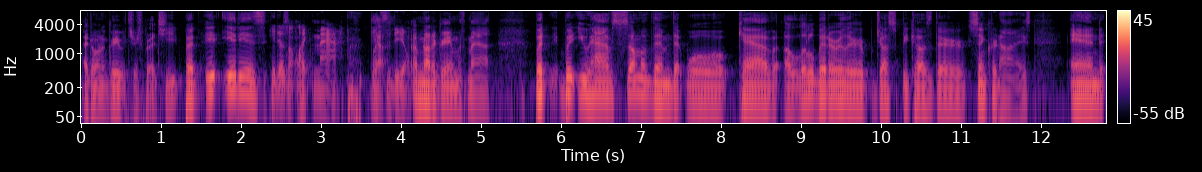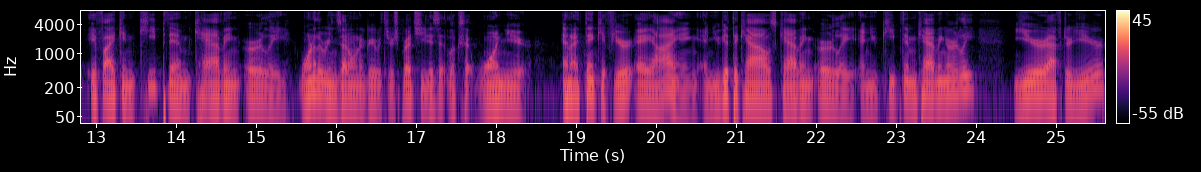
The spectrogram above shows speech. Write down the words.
I don't agree with your spreadsheet, but it, it is He doesn't like math. What's yeah, the deal? I'm not agreeing with math. But but you have some of them that will calve a little bit earlier just because they're synchronized. And if I can keep them calving early, one of the reasons I don't agree with your spreadsheet is it looks at one year. And I think if you're AIing and you get the cows calving early and you keep them calving early year after year,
